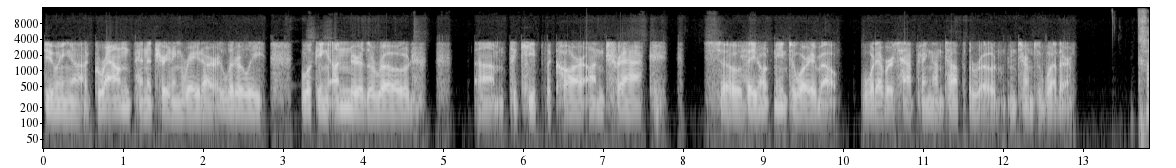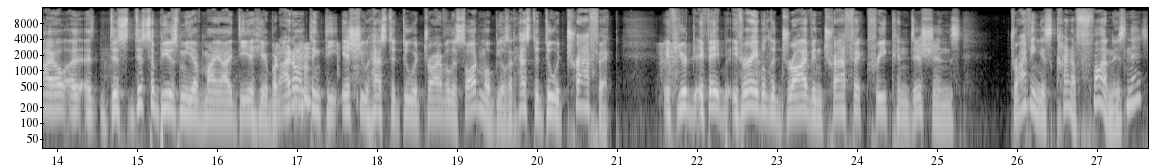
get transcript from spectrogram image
doing a ground penetrating radar, literally looking under the road um, to keep the car on track, so they don't need to worry about whatever's happening on top of the road in terms of weather. Kyle, uh, uh dis- disabuse me of my idea here, but I don't think the issue has to do with driverless automobiles. It has to do with traffic. If you're if if you're able to drive in traffic-free conditions, driving is kind of fun, isn't it?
